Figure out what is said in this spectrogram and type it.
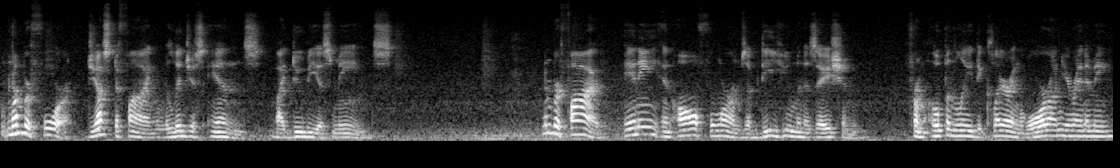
Number four, justifying religious ends by dubious means. Number five, any and all forms of dehumanization, from openly declaring war on your enemy,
